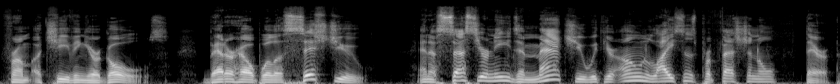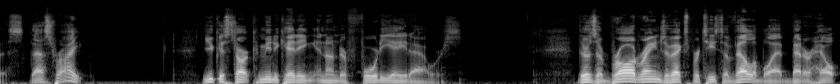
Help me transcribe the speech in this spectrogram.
from achieving your goals, BetterHelp will assist you and assess your needs and match you with your own licensed professional therapist. That's right. You can start communicating in under 48 hours. There's a broad range of expertise available at BetterHelp.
